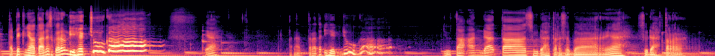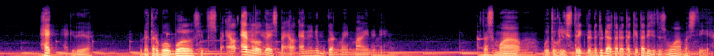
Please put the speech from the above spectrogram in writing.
tapi kenyataannya sekarang dihack juga. Ya. Ternyata dihack juga. Jutaan data sudah tersebar ya. Sudah terhack gitu ya. Udah terbobol situs PLN loh guys. PLN ini bukan main-main ini. Kita semua butuh listrik dan itu data-data kita di situ semua pasti ya.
